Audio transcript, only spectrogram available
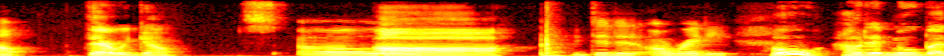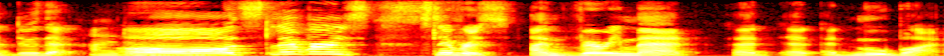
Oh. There we go. So Aww. we did it already. Oh, how did Moobot do that? Oh, slivers! Slivers, I'm very mad at, at, at Moobot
